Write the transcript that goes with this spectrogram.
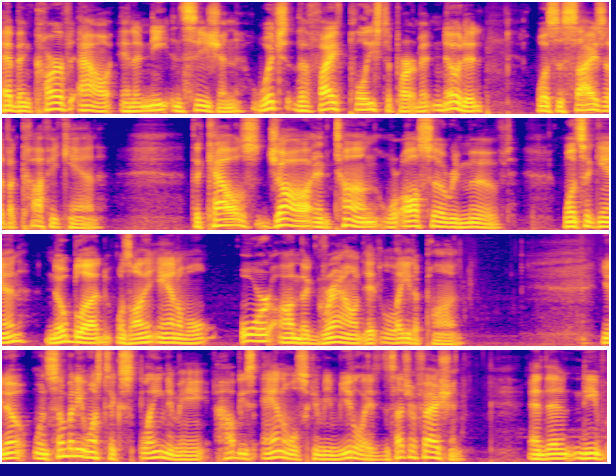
had been carved out in a neat incision, which the Fyffe Police Department noted was the size of a coffee can. The cow's jaw and tongue were also removed. Once again, no blood was on the animal or on the ground it laid upon. You know, when somebody wants to explain to me how these animals can be mutilated in such a fashion and then leave,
